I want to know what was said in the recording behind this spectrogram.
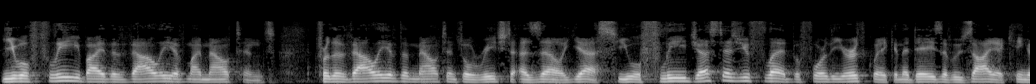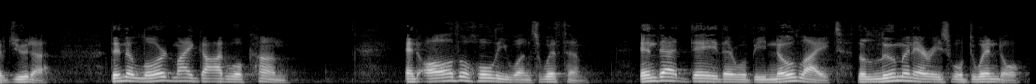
You will flee by the valley of my mountains for the valley of the mountains will reach to Azel. Yes, you will flee just as you fled before the earthquake in the days of Uzziah, king of Judah. Then the Lord my God will come, and all the holy ones with him. In that day there will be no light, the luminaries will dwindle,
